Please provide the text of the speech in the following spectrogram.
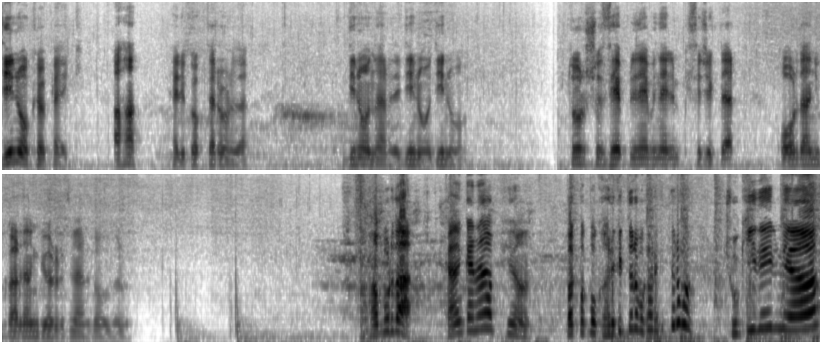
Dino köpek. Aha helikopter orada. Dino nerede? Dino, Dino. Dur şu zepline binelim pisicikler. Oradan yukarıdan görürüz nerede olduğunu. Aha burada. Kanka ne yapıyorsun? Bak bak bak hareketlere bak hareketlere bak. Çok iyi değil mi ya?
